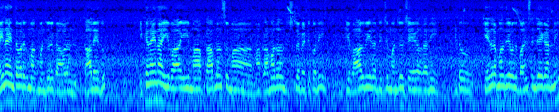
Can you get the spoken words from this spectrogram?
అయినా ఇంతవరకు మాకు మంజూరు కావడం కాలేదు. ఇకనైనా ఈ వా ఈ మా ప్రాబ్లమ్స్ మా మా ప్రమాదాలను దృష్టిలో పెట్టుకొని ఈ వాగు మీద బ్రిడ్జ్ మంజూరు చేయగలరని ఇటు కేంద్ర మంత్రి వాళ్ళు బండి సంజయ్ గారిని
